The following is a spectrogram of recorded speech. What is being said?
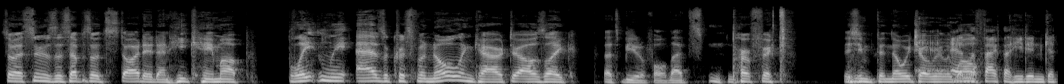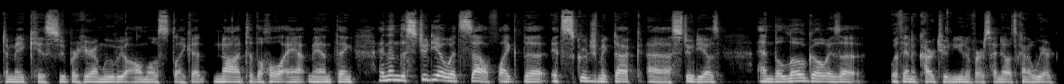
So as soon as this episode started and he came up blatantly as a Christopher Nolan character, I was like, that's beautiful. That's perfect. They seem to know each other really and well. And the fact that he didn't get to make his superhero movie almost like a nod to the whole Ant Man thing, and then the studio itself, like the it's Scrooge McDuck uh, Studios, and the logo is a within a cartoon universe. I know it's kind of weird,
